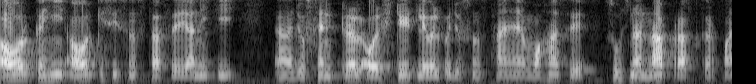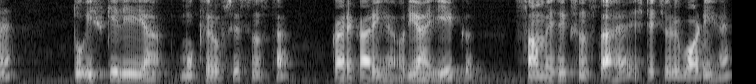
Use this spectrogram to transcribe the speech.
और कहीं और किसी संस्था से, यानी कि जो सेंट्रल और स्टेट लेवल पर जो संस्थाएँ हैं, वहाँ से सूचना ना प्राप्त कर पाएँ तो इसके लिए यह मुख्य रूप से संस्था कार्यकारी है और यह एक सांविधिक संस्था है स्टेचुरी बॉडी है।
